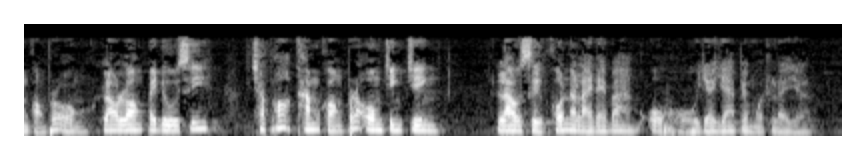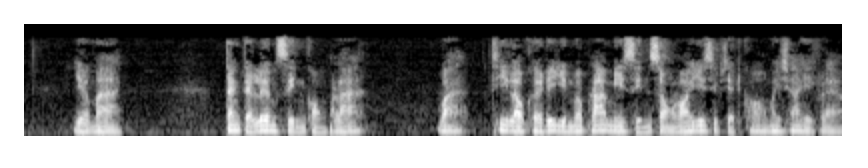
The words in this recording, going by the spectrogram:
ำของพระองค์ เราลองไปดูซิเฉพาะคำของพระองค์จริง ๆ เราสืบค้นอะไรได้บ้าง โอ้โห เยอะแยะไปหมดเลยเยอะ เยอะมาก ตั้งแต่เรื่องศีลของพระ ว่าที่เราเคยได้ยินว่าพระมีศีล227 ข้อไม่ใช่อีกแล้ว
